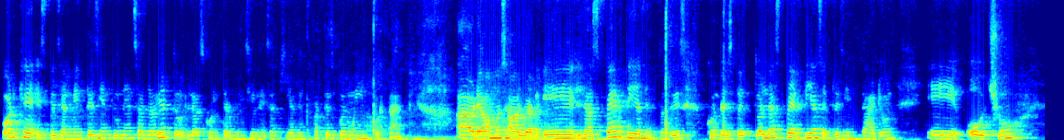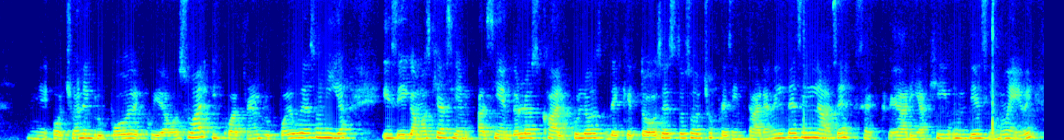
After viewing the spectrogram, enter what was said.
porque especialmente siendo un ensayo abierto, las cointervenciones aquí hacen parte pues muy importante. Ahora vamos a evaluar eh, las pérdidas, entonces con respecto a las pérdidas se presentaron eh, ocho, eh, ocho, en el grupo de cuidado usual y cuatro en el grupo de udesonía, y si digamos que haciendo los cálculos de que todos estos ocho presentaran el desenlace, se crearía aquí un 19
